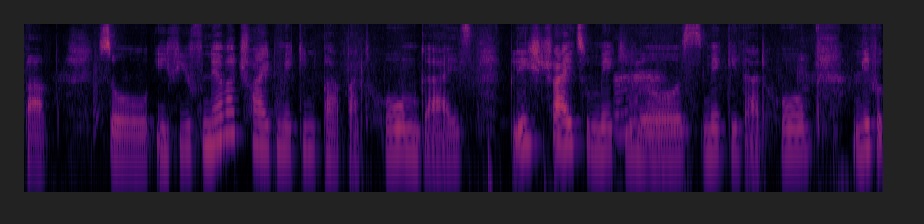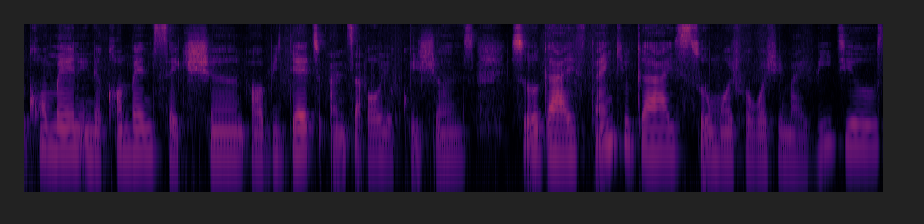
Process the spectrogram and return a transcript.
pap. So if you've never tried making pap at home guys please try to make ah. yours make it at home. Leave a comment in the comment section. I'll be there to answer all your questions. So guys thank you guys so much for watching my videos.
